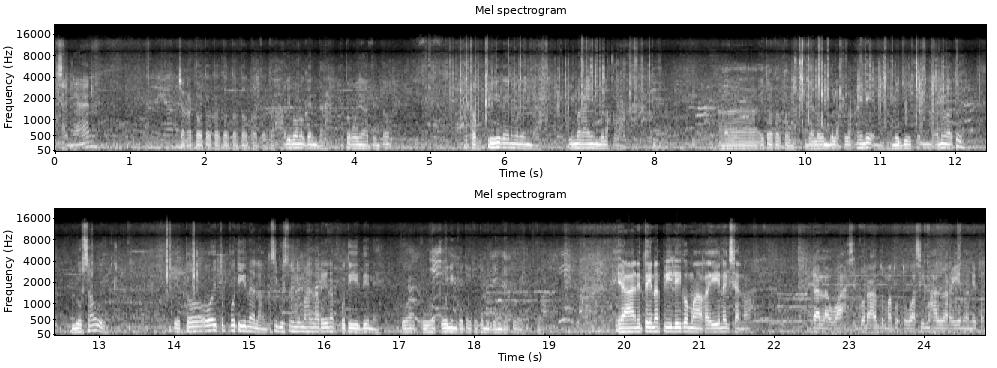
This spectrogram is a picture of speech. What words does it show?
Isa niyan. Tsaka to, to, to, to, to, to, to, to, to. Alin ba maganda? Ito kunin natin to. Ito, pili tayo ng maganda. Yung maraming bulaklak. Ah, ito to to, dalawang bulaklak. Ay, hindi, medyo ano na to, lusaw eh. Ito, oh ito puti na lang kasi gusto ni Mahal na rin na puti din eh. Kuha, kuha kunin ko to, to, to maganda to eh. Ito. Yan, ito yung napili ko mga kainags ano. Dalawa, sigurado matutuwa si Mahal na rin nito.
